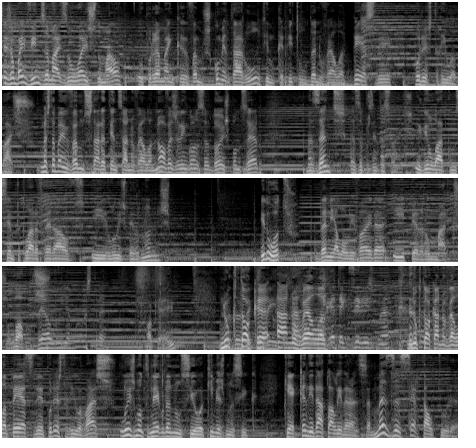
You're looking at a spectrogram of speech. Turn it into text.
Sejam bem-vindos a mais um Eixo do Mal, o programa em que vamos comentar o último capítulo da novela PSD por este rio abaixo. Mas também vamos estar atentos à novela Nova Geringonça 2.0. Mas antes, as apresentações. E de um lado, como sempre, Clara Ferreira Alves e Luís Pedro Nunes. E do outro, Daniel Oliveira e Pedro Marcos Lopes. Belo e a mostra. Ok. No que toca à novela. Alguém tem que dizer isto, não é? No que toca à novela PSD por este rio abaixo, Luís Montenegro anunciou aqui mesmo na SIC que é candidato à liderança, mas a certa altura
